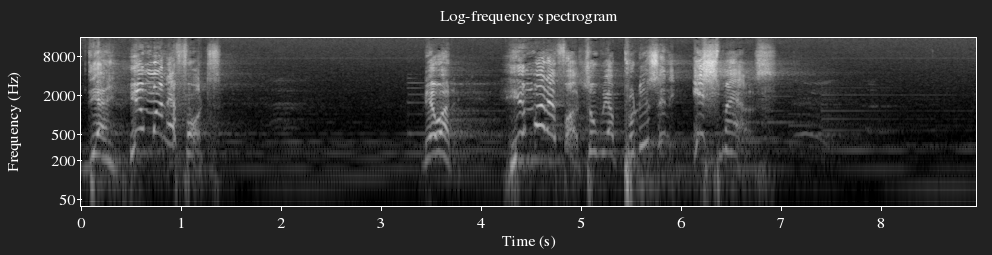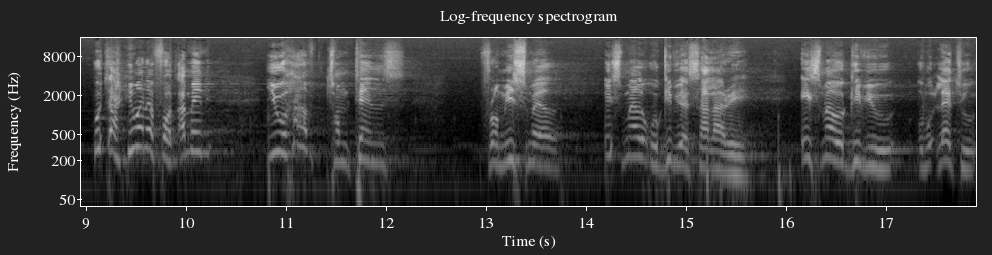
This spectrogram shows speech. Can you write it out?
They are human efforts. They are what? Human effort. So we are producing Ishmaels, which are human effort. I mean, you have some things from Ishmael. Ishmael will give you a salary. Ishmael will give you, will let you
